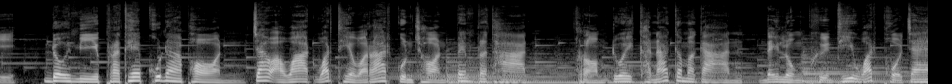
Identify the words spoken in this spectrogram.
14โดยมีพระเทพคุณาพร เจ้าอาวาสวัดเทวราชกุญชรเป็นประธาน พร้อมด้วยคณะกรรมการได้ลงพื้นที่วัดโพแจ้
